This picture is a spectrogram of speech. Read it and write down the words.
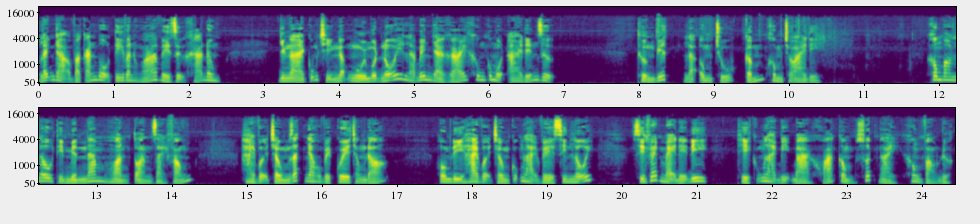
Lãnh đạo và cán bộ ti văn hóa về dự khá đông. Nhưng ai cũng chỉ ngậm ngùi một nỗi là bên nhà gái không có một ai đến dự. Thường biết là ông chú cấm không cho ai đi. Không bao lâu thì miền Nam hoàn toàn giải phóng. Hai vợ chồng dắt nhau về quê trong đó. Hôm đi hai vợ chồng cũng lại về xin lỗi, xin phép mẹ để đi thì cũng lại bị bà khóa cổng suốt ngày không vào được.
